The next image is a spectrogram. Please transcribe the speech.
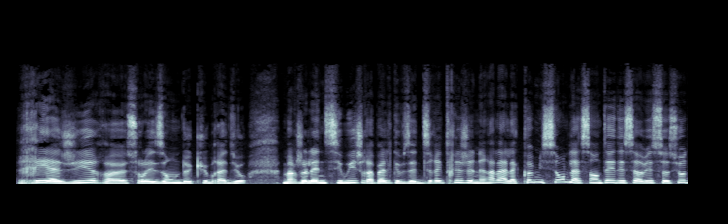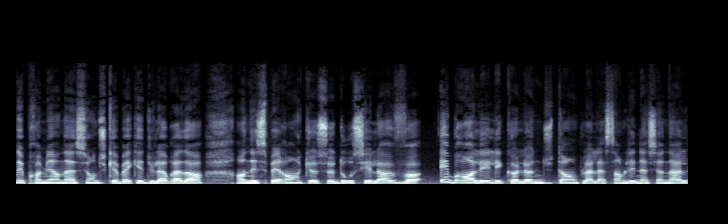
réagir euh, sur les ondes de Cube Radio. Marjolaine Sioui, je rappelle que vous êtes directrice générale à la Commission de la santé et des services sociaux des Premières Nations du Québec et du Labrador, en espérant que ce dossier-là va ébranler les colonnes du temple à l'Assemblée nationale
